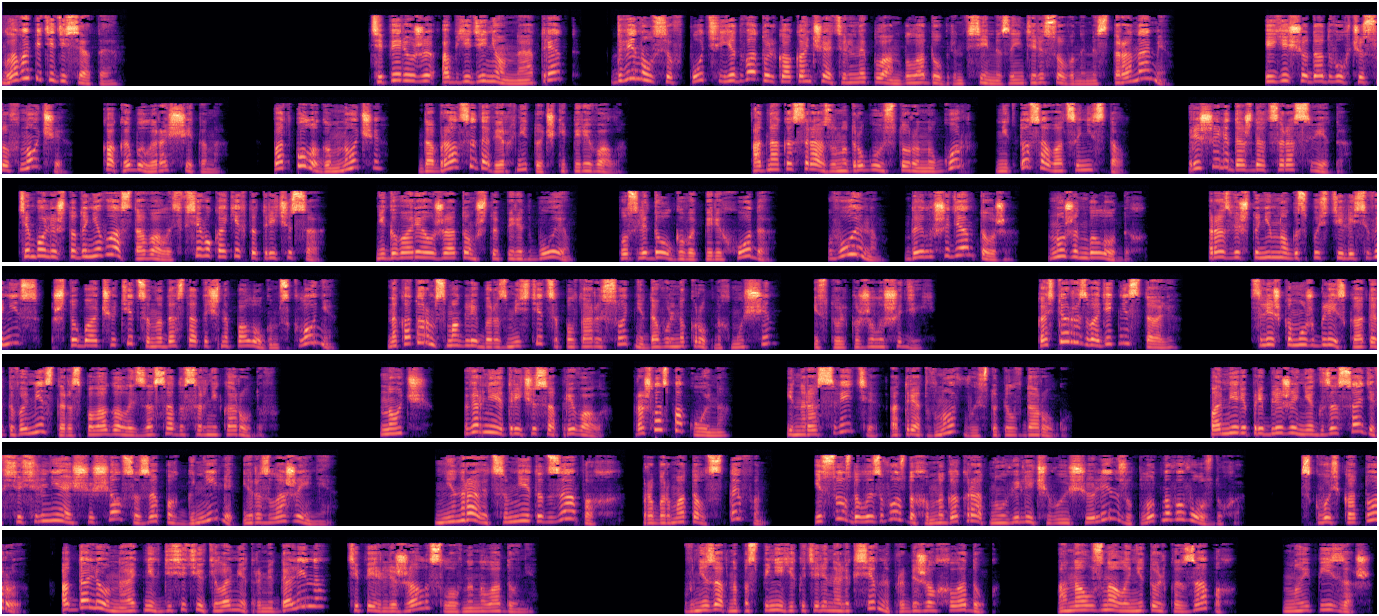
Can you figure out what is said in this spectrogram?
Глава 50. Теперь уже объединенный отряд двинулся в путь, едва только окончательный план был одобрен всеми заинтересованными сторонами, и еще до двух часов ночи, как и было рассчитано, под пологом ночи добрался до верхней точки перевала. Однако сразу на другую сторону гор никто соваться не стал. Решили дождаться рассвета. Тем более, что до него оставалось всего каких-то три часа, не говоря уже о том, что перед боем, после долгого перехода, воинам, да и лошадям тоже, нужен был отдых. Разве что немного спустились вниз, чтобы очутиться на достаточно пологом склоне, на котором смогли бы разместиться полторы сотни довольно крупных мужчин и столько же лошадей. Костер разводить не стали, Слишком уж близко от этого места располагалась засада сорнякородов. Ночь, вернее, три часа привала, прошла спокойно, и на рассвете отряд вновь выступил в дорогу. По мере приближения к засаде все сильнее ощущался запах гнили и разложения. «Не нравится мне этот запах», — пробормотал Стефан и создал из воздуха многократно увеличивающую линзу плотного воздуха, сквозь которую Отдаленная от них десятью километрами долина теперь лежала словно на ладони. Внезапно по спине Екатерины Алексеевны пробежал холодок. Она узнала не только запах, но и пейзаж.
